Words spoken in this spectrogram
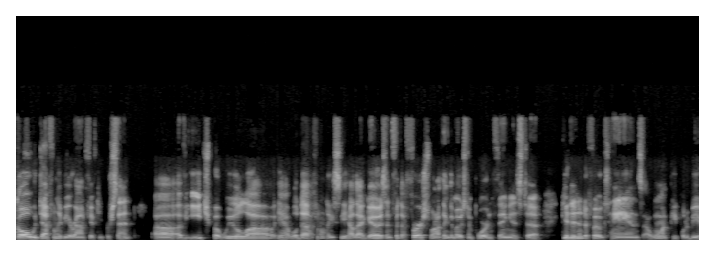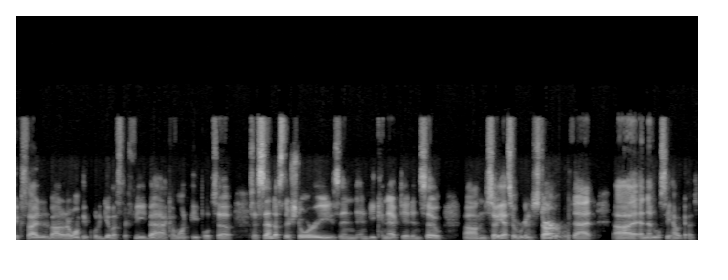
Goal would definitely be around 50%. Uh, of each, but we'll uh, yeah, we'll definitely see how that goes. And for the first one, I think the most important thing is to get it into folks' hands. I want people to be excited about it. I want people to give us their feedback. I want people to to send us their stories and and be connected. And so um, so yeah, so we're going to start with that, uh, and then we'll see how it goes.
